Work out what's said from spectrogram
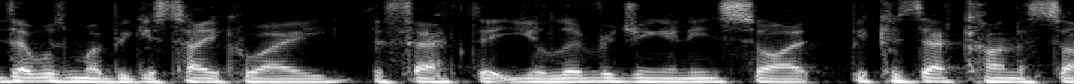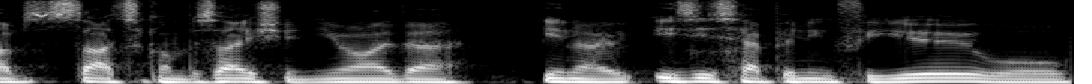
that was my biggest takeaway the fact that you're leveraging an insight because that kind of starts a conversation. You're either, you know, is this happening for you or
